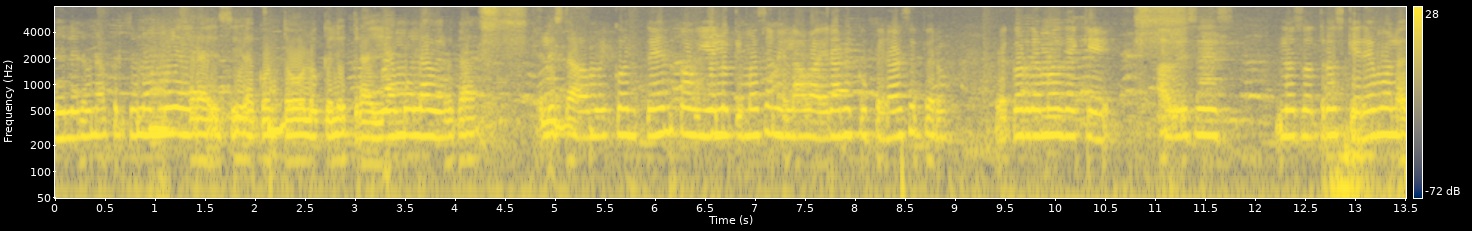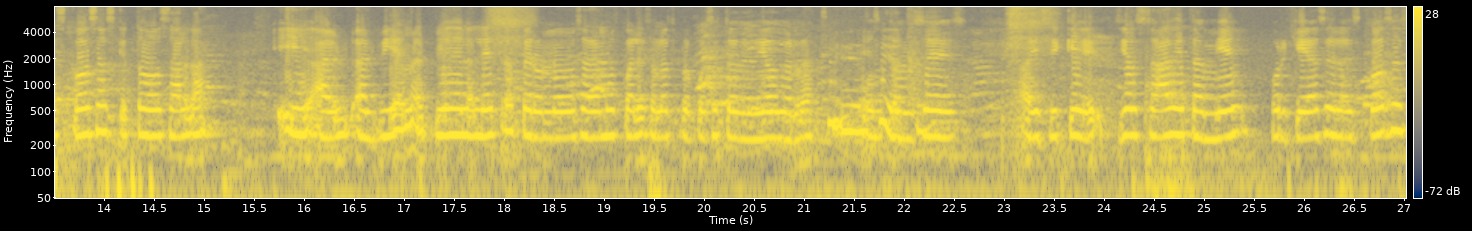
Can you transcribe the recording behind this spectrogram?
Él era una persona muy agradecida con todo lo que le traíamos, la verdad. Él estaba muy contento y él lo que más anhelaba era recuperarse, pero recordemos de que a veces nosotros queremos las cosas, que todo salga y al, al bien, al pie de la letra, pero no sabemos cuáles son los propósitos de Dios, ¿verdad? Sí. Entonces, ahí sí que Dios sabe también por qué hace las cosas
